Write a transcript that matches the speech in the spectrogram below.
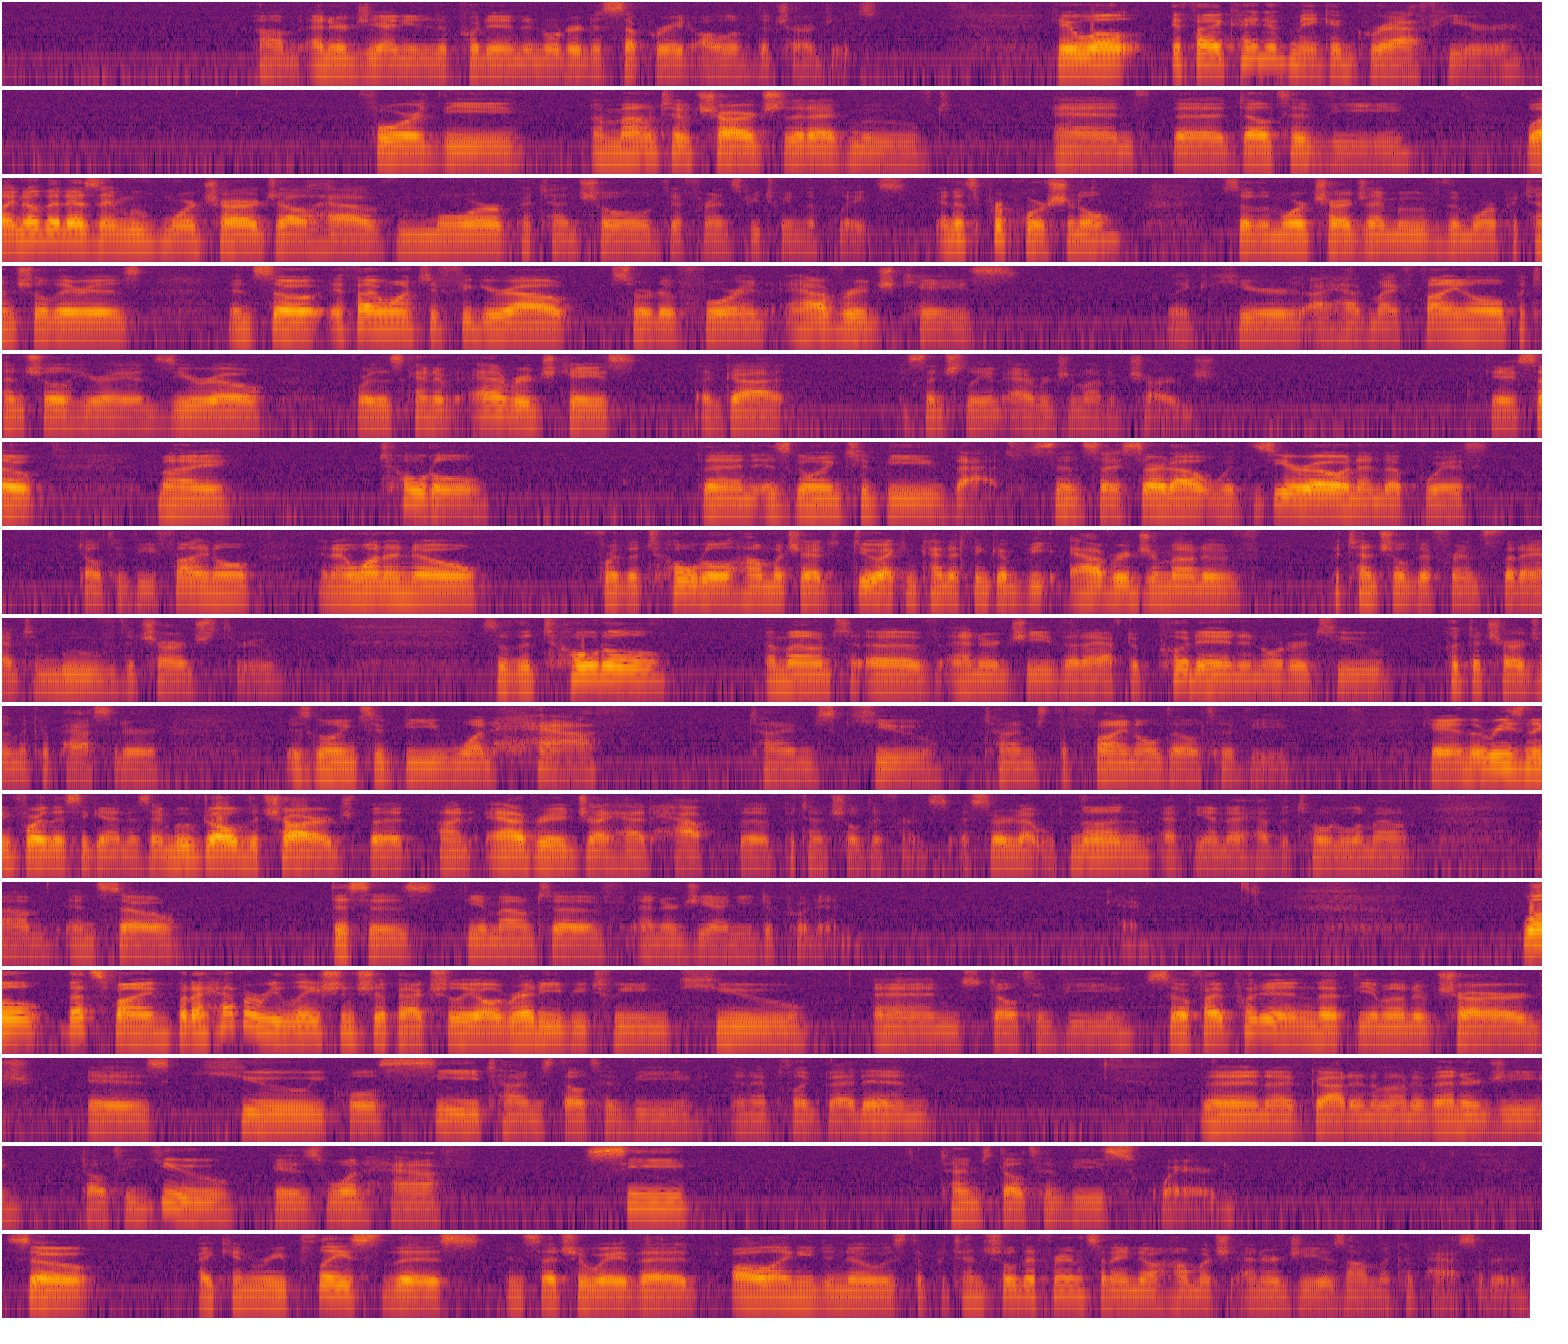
um, energy I needed to put in in order to separate all of the charges. Okay, well, if I kind of make a graph here for the amount of charge that I've moved and the delta V, well, I know that as I move more charge, I'll have more potential difference between the plates. And it's proportional, so the more charge I move, the more potential there is. And so if I want to figure out sort of for an average case, like here I have my final potential, here I had zero. For this kind of average case, I've got essentially an average amount of charge. Okay, so my total then is going to be that. Since I start out with zero and end up with delta V final, and I want to know for the total how much I had to do, I can kind of think of the average amount of potential difference that I had to move the charge through. So the total amount of energy that I have to put in in order to put the charge on the capacitor is going to be 1 half times Q times the final delta V. Okay, and the reasoning for this again is I moved all of the charge, but on average I had half the potential difference. I started out with none, at the end I had the total amount, um, and so this is the amount of energy I need to put in. Well, that's fine, but I have a relationship actually already between Q and delta V. So if I put in that the amount of charge is Q equals C times delta V, and I plug that in, then I've got an amount of energy, delta U is 1 half C times delta V squared. So I can replace this in such a way that all I need to know is the potential difference and I know how much energy is on the capacitor.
